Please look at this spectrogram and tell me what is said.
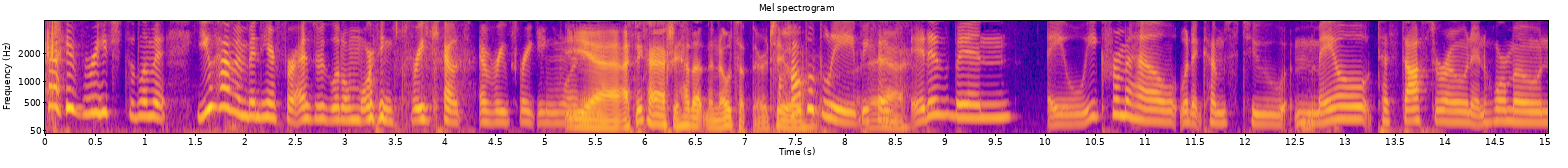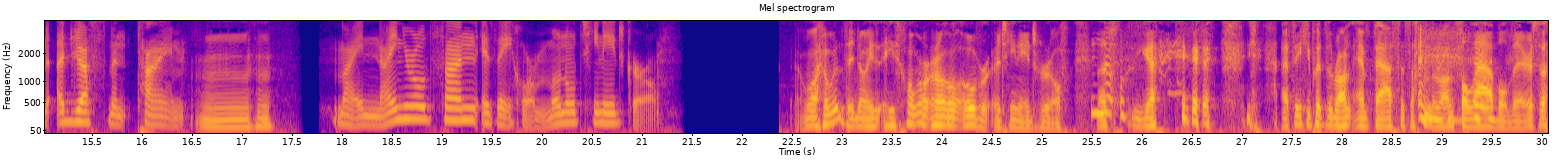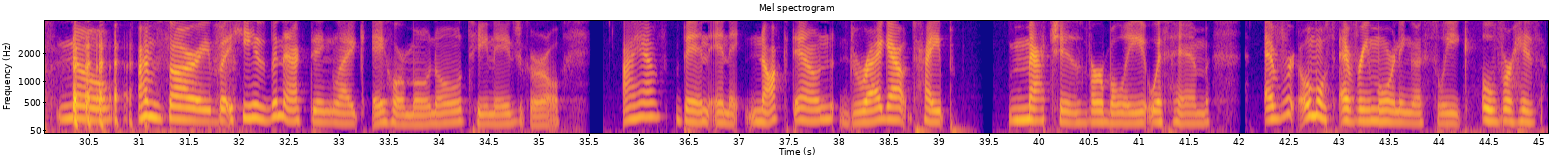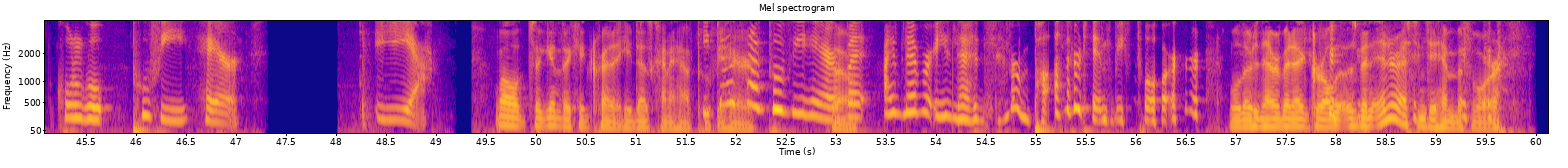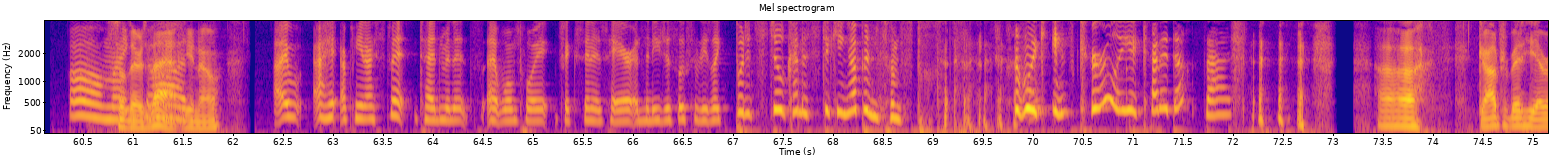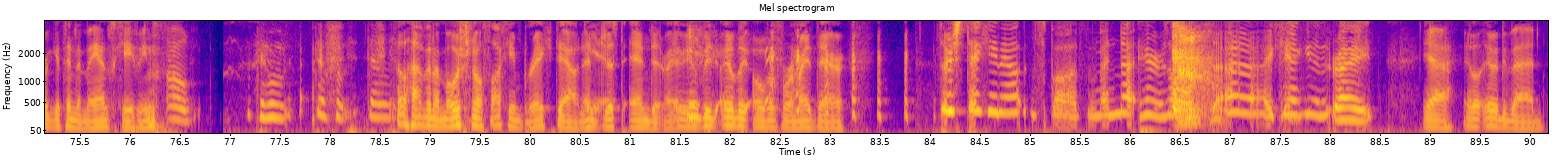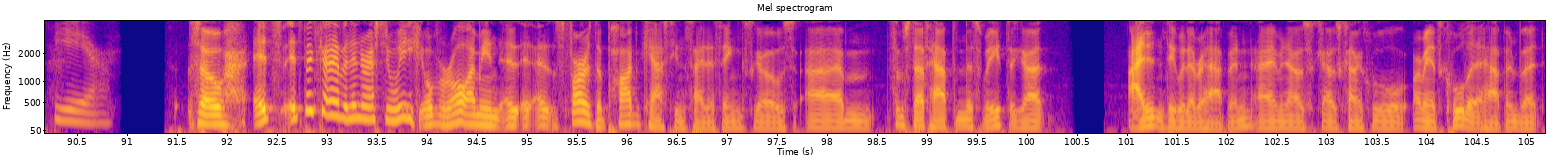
I've reached the limit. You haven't been here for Ezra's little morning freakouts every freaking morning. yeah, I think I actually had that in the notes up there too. Probably because Yeah. it has been a week from hell when it comes to male testosterone and hormone adjustment time. hmm My nine year old son is a hormonal teenage girl. Well, I wouldn't say no. He's he's hormonal over a teenage girl. That's you got. I think he put the wrong emphasis on the wrong syllable there. So No, I'm sorry, but he has been acting like a hormonal teenage girl. I have been in a knockdown, drag out type matches verbally with him every almost every morning this week over his quote unquote poofy hair. Yeah. Well, to give the kid credit, he does kind of have poofy hair. He does hair. have poofy hair, So- but I've never he's ne- it's never bothered him before. well, there's never been a girl that has been interesting to him before. Oh my so there's God. that, you know. I, I I mean I spent 10 minutes at one point fixing his hair and then he just looks at me he's like but it's still kind of sticking up in some spots. I'm like it's curly it kind of does that. Uh, God forbid he ever gets into manscaping. Oh don't don't don't. He'll have an emotional fucking breakdown and Yeah. just end it right. It'll be it'll be over for him right there. They're sticking out in spots, and my nut hair is all. ah, I can't get it right. Yeah, it'll it would be bad. Yeah. So it's it's been kind of an interesting week overall. I mean, a- a- as far as the podcasting side of things goes, um, some stuff happened this week that got I didn't think would ever happen. I mean, I was I was kind of cool. I mean, it's cool that it happened, but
